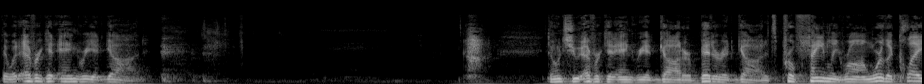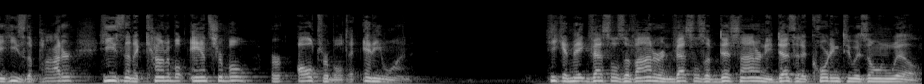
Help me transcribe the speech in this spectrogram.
that would ever get angry at God. Don't you ever get angry at God or bitter at God. It's profanely wrong. We're the clay, He's the potter. He's unaccountable, answerable, or alterable to anyone. He can make vessels of honor and vessels of dishonor, and he does it according to his own will.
